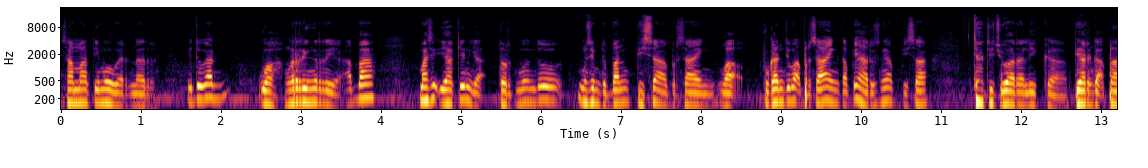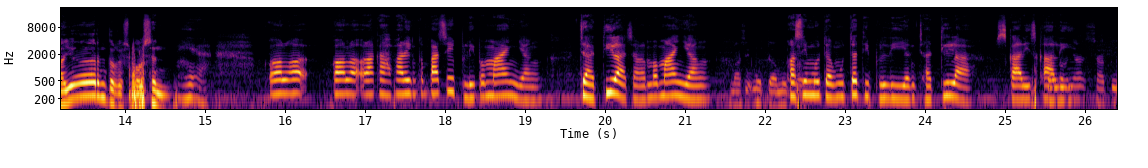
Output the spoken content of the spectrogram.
sama Timo Werner. Itu kan wah ngeri-ngeri ya. Apa masih yakin nggak Dortmund tuh musim depan bisa bersaing? Wah, bukan cuma bersaing tapi harusnya bisa jadi juara liga biar nggak Bayern terus bosen. Iya. Kalau kalau langkah paling tepat sih beli pemain yang jadilah jangan pemain yang Masih muda-muda. masih muda-muda dibeli yang jadilah sekali-sekali. Contohnya satu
